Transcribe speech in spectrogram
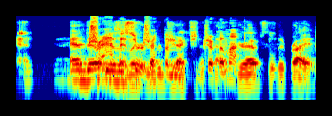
and, and there is a certain rejection. Him, You're absolutely right.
